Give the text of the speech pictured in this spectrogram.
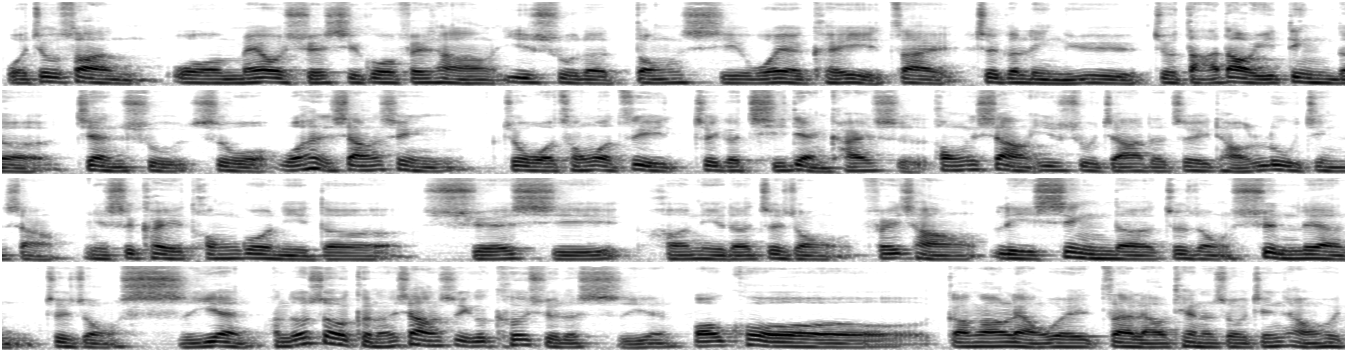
我就算我没有学习过非常艺术的东西，我也可以在这个领域就达到一定的建树。是我我很相信，就我从我自己这个起点开始，通向艺术家的这一条路径上，你是可以通过你的学习和你的这种非常理性的这种训练、这种实验，很多时候可能像是一个科学的实验。包括刚刚两位在聊天的时候，经常会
